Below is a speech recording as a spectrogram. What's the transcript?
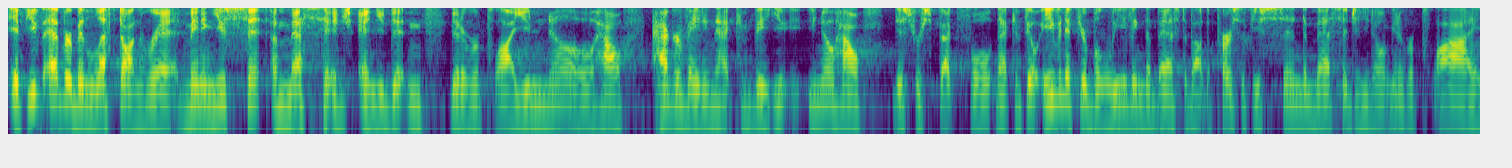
if you've ever been left on read, meaning you sent a message and you didn't get a reply, you know how aggravating that can be. You, you know how disrespectful that can feel. Even if you're believing the best about the person, if you send a message and you don't get a reply,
